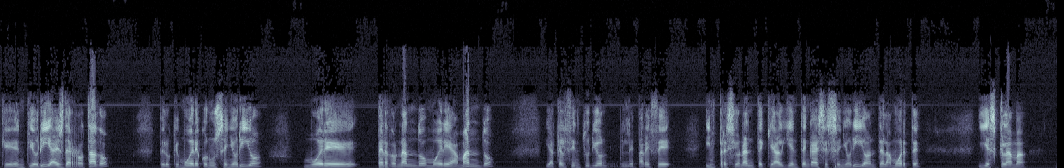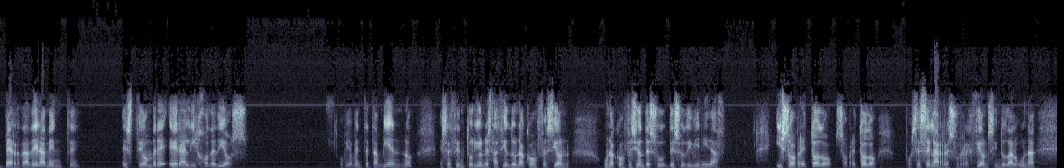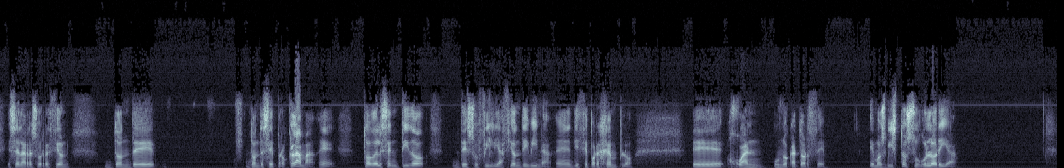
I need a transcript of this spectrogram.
que en teoría es derrotado, pero que muere con un señorío, muere perdonando, muere amando, y aquel centurión le parece impresionante que alguien tenga ese señorío ante la muerte, y exclama, verdaderamente, este hombre era el Hijo de Dios obviamente también, ¿no? Ese centurión está haciendo una confesión, una confesión de su, de su divinidad. Y sobre todo, sobre todo, pues es en la resurrección, sin duda alguna, es en la resurrección donde, donde se proclama ¿eh? Todo el sentido de su filiación divina. ¿eh? Dice, por ejemplo, eh, Juan 1.14, hemos visto su gloria,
